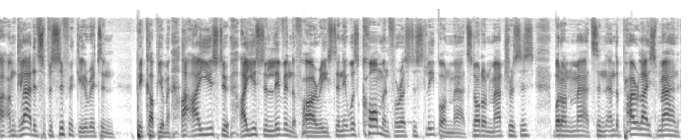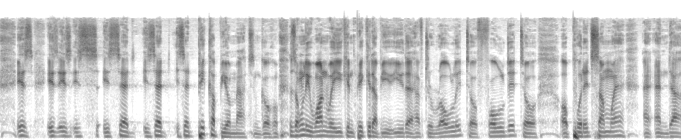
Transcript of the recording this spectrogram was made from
I'm glad it's specifically written, pick up your mat. I, I, used to I used to live in the Far East, and it was common for us to sleep on mats, not on mattresses, but on mats. And, and the paralyzed man is is, is is is said is said is said pick up your mat and go home. There's only one way you can pick it up. You either have to roll it or fold it or or put it somewhere. And and uh,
